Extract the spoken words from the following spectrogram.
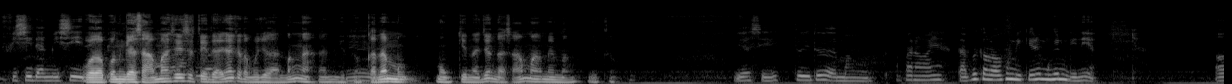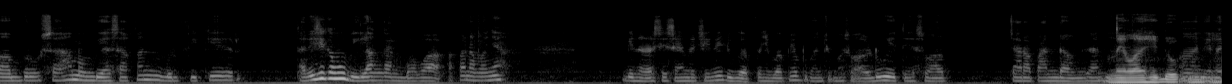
visi dan misi. Walaupun nggak sama sih setidaknya ketemu jalan tengah kan gitu. Karena mu- mungkin aja nggak sama memang gitu. Iya sih, itu itu emang apa namanya? Tapi kalau aku mikirnya mungkin gini ya. Eh, berusaha membiasakan berpikir tadi sih kamu bilang kan bahwa apa namanya? Generasi sandwich ini juga penyebabnya bukan cuma soal duit ya, soal cara pandang kan. Nilai hidup. Ah, nilai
